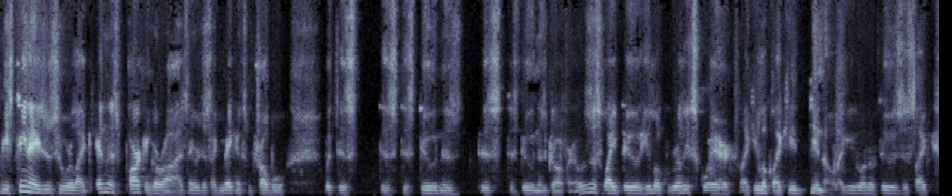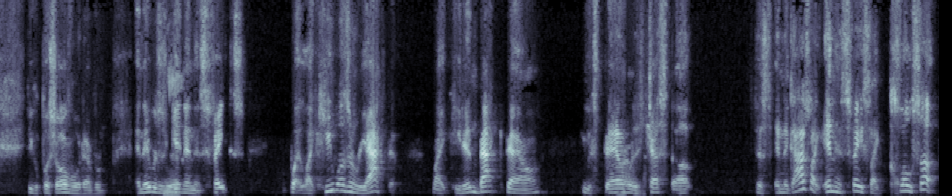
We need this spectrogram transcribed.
these teenagers who were like in this parking garage. They were just like making some trouble with this this this dude and his this this dude and his girlfriend. It was this white dude. He looked really square. Like he looked like he, you know, like he one of those dudes just like you could push over whatever. And they were just yeah. getting in his face. But like he wasn't reacting. Like he didn't back down. He was standing right. with his chest up. Just and the guy's like in his face, like close up.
